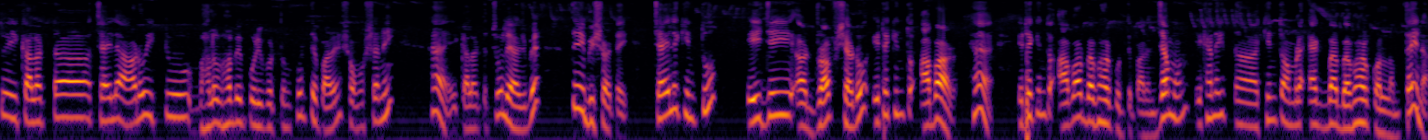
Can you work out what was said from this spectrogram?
তো এই কালারটা চাইলে আরও একটু ভালোভাবে পরিবর্তন করতে পারেন, সমস্যা নেই। হ্যাঁ এই কালারটা চলে আসবে। তো এই বিষয়টাই। চাইলে কিন্তু এই যেই ড্রপ শ্যাডো এটা কিন্তু আবার হ্যাঁ এটা কিন্তু আবার ব্যবহার করতে পারেন। যেমন, এখানে কিন্তু আমরা একবার ব্যবহার করলাম, তাই না?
